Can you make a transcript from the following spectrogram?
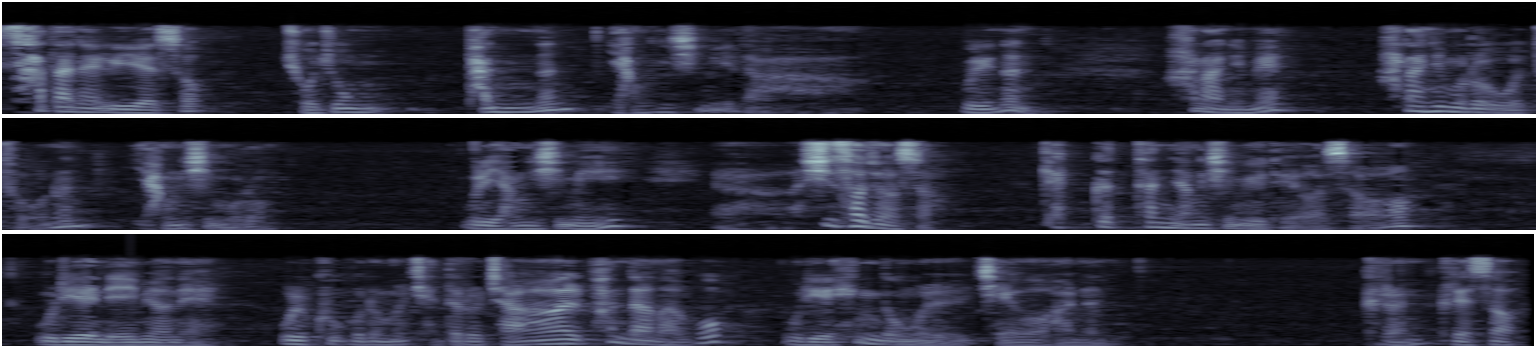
사단에 의해서 조종받는 양심이다. 우리는 하나님의 하나님으로부터 오는 양심으로 우리 양심이 어, 씻어져서 깨끗한 양심이 되어서 우리의 내면에 옳고 그름을 제대로 잘 판단하고 우리의 행동을 제어하는 그런 그래서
